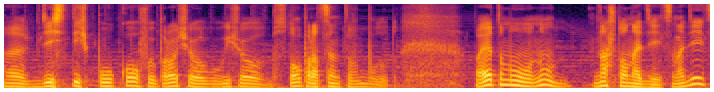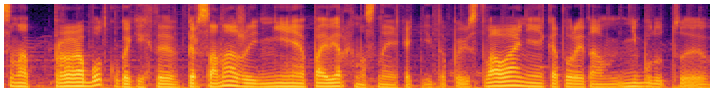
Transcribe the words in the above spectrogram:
10 э, тысяч пауков и прочего еще 100% будут. Поэтому, ну, на что надеяться? Надеяться на проработку каких-то персонажей, не поверхностные какие-то повествования, которые там не будут э,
